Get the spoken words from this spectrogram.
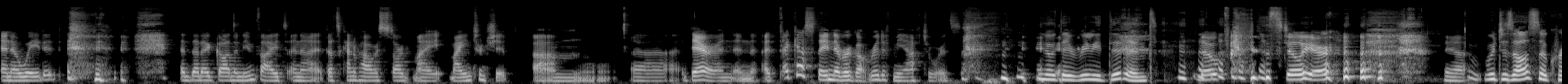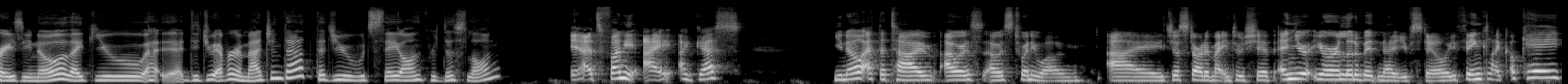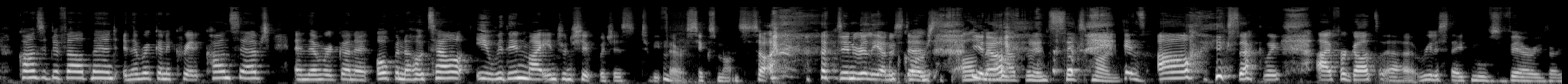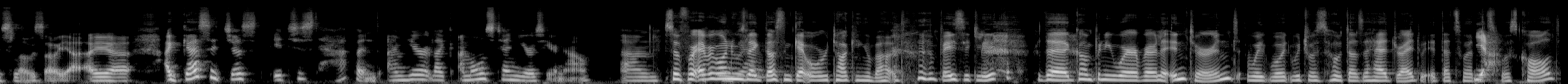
and I waited, and then I got an invite, and I, that's kind of how I started my my internship um, uh, there. And and I, I, guess they never got rid of me afterwards. no, they really didn't. nope, still here. yeah, which is also crazy. No, like you did you ever imagine that that you would stay on for this long? Yeah, it's funny. I I guess you know at the time i was i was 21 i just started my internship and you're you're a little bit naive still. You think like okay concept development and then we're going to create a concept and then we're going to open a hotel within my internship which is to be fair 6 months. So i didn't really understand course, it's all you know? happen in 6 months. It's all exactly. I forgot uh, real estate moves very very slow. So yeah i uh, i guess it just it just happened. I'm here like i'm almost 10 years here now um, so for everyone who's yeah. like doesn't get what we're talking about, basically, the company where Veerle interned, which was Hotels Ahead, right? That's what yeah. it was called.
